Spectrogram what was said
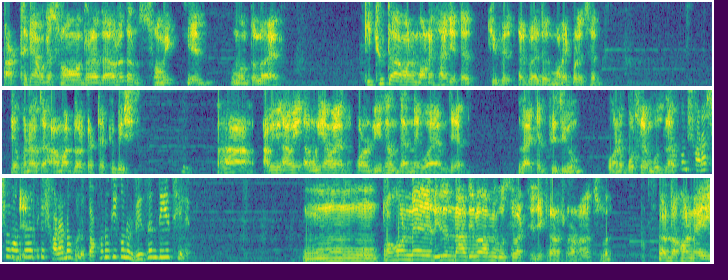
তার থেকে আমাকে শ্রম মন্ত্রণালয় দেওয়া হলো কারণ শ্রমিকের মন্ত্রণালয়ের কিছুটা আমার মনে হয় যেটা চিফ অ্যাডভাইজার মনে করেছেন যে ওখানে হয়তো আমার দরকারটা একটু বেশি। আমি আমি উনি আমার কোনো রিজন দেন নাই why am there I can presume ওখানে বসে আমি বুঝলাম। যখন স্বরাষ্ট্র মন্ত্রণালয় থেকে সরানো হলো তখনও কি কোনো রিজন দিয়েছিলেন? তখন রিজন না দিলেও আমি বুঝতে পারছি যে কেন সরানো হচ্ছিল আচ্ছা। তখন এই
